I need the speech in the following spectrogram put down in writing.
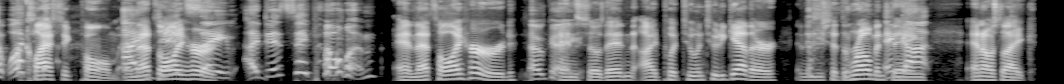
I, what? classic poem, and that's all I heard. Say, I did say poem. and that's all I heard. Okay. And so then I put two and two together, and then you said the Roman And thing, got- and I was like,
